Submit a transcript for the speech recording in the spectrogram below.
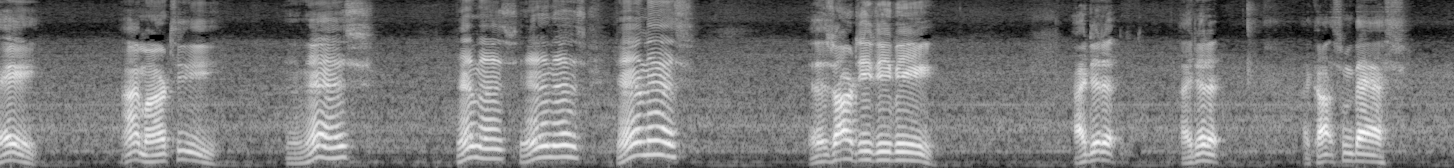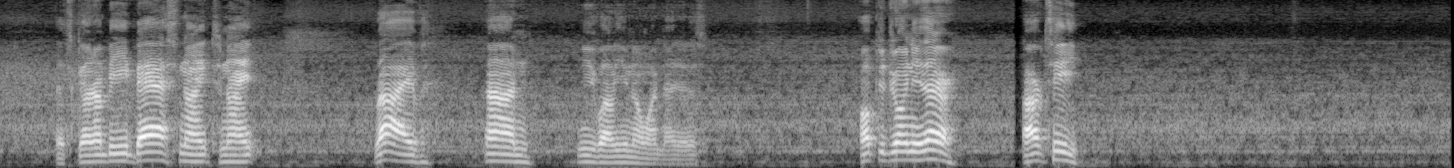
Hey, I'm RT. And this, and this, and this, and this is RTTV. I did it. I did it. I caught some bass. It's gonna be bass night tonight. Live on, well, you know what night it is. Hope to join you there. RT.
